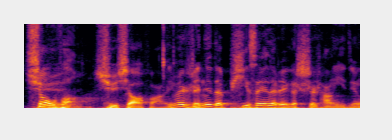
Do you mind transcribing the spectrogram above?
效仿。去去效仿，因为人家的 PC 的这个市场已经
